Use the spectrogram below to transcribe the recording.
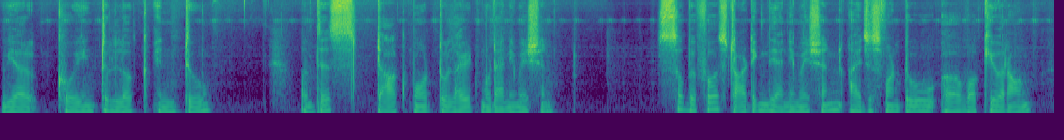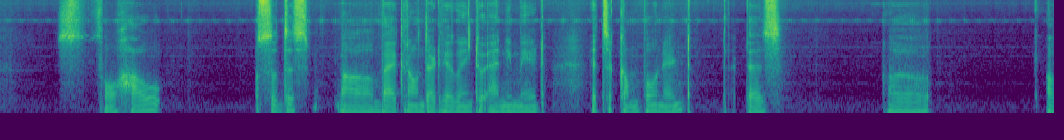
we are going to look into uh, this dark mode to light mode animation. So before starting the animation i just want to uh, walk you around. So how so this uh, background that we are going to animate it's a component that is uh, a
